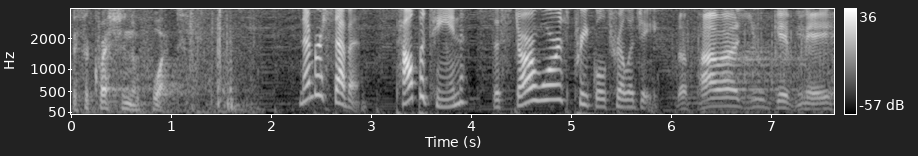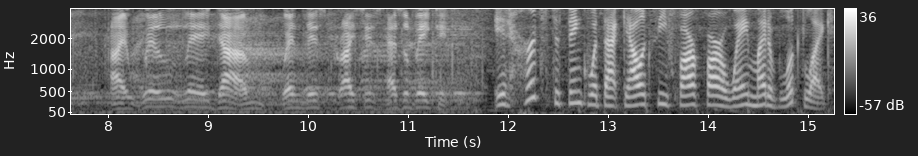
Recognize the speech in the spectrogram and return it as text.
It's a question of what. Number 7. Palpatine, the Star Wars prequel trilogy. The power you give me, I will lay down when this crisis has abated. It hurts to think what that galaxy far, far away might have looked like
